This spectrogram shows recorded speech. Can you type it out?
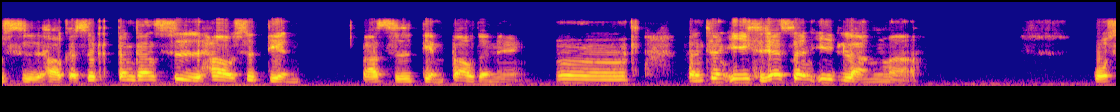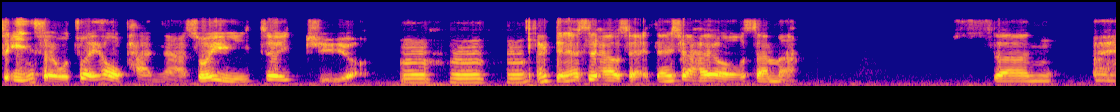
四号，可是刚刚四号是点把十点爆的呢。嗯，反正一实在剩一狼嘛。我是饮水，我最后盘呐、所以这一局哦，嗯嗯嗯，哎，等一下是还有谁？等一下还有三嘛，三，哎，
